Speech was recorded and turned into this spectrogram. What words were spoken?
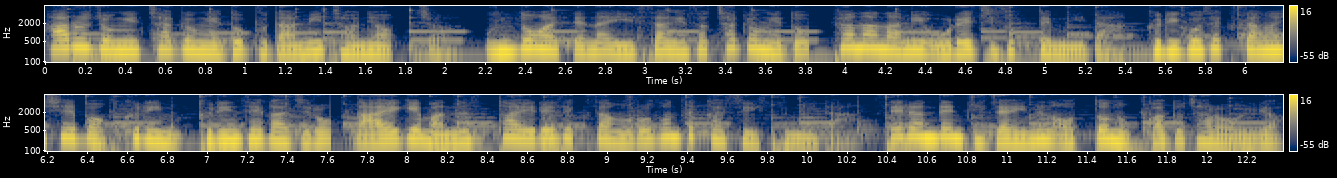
하루 종일 착용해도 부담이 전혀 없죠. 운동할 때나 일상에서 착용해도 편안함이 오래 지속됩니다. 그리고 색상은 실버, 크림, 그린 세 가지로 나에게 맞는 스타일의 색상으로 선택할 수 있습니다. 세련된 디자인은 어떤 옷과도 잘 어울려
